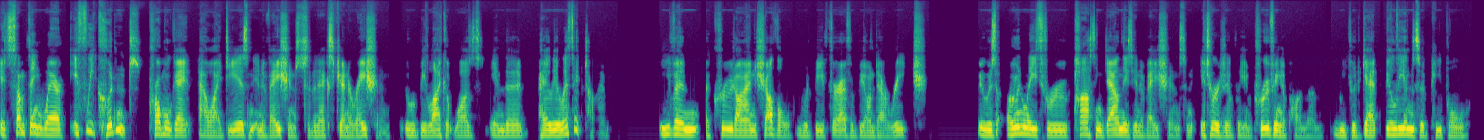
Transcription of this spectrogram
It's something where if we couldn't promulgate our ideas and innovations to the next generation, it would be like it was in the Paleolithic time even a crude iron shovel would be forever beyond our reach. It was only through passing down these innovations and iteratively improving upon them we could get billions of people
